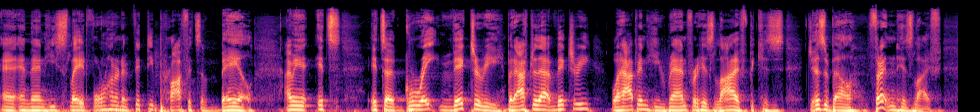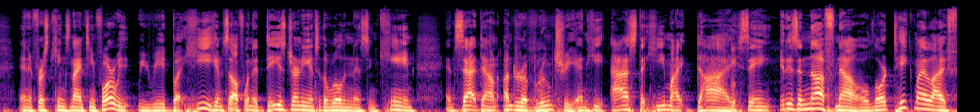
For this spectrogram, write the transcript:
and, and, then he slayed 450 prophets of Baal. I mean, it's it's a great victory. But after that victory, what happened? He ran for his life because Jezebel threatened his life. And in 1 Kings 19.4, we, we read, But he himself went a day's journey into the wilderness and came and sat down under a broom tree, and he asked that he might die, saying, It is enough now, O Lord, take my life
